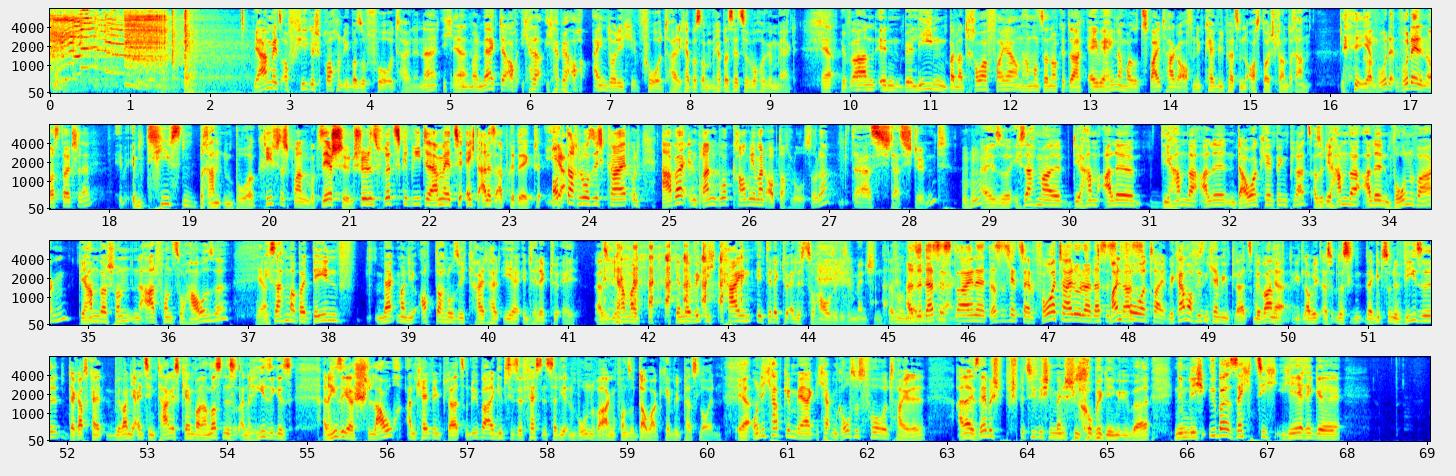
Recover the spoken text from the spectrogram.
Wir haben jetzt auch viel gesprochen über so Vorurteile, ne? Ich, Ja. Und man merkt ja auch, ich, hatte, ich habe ja auch eindeutig Vorurteile. Ich habe das, ich hab das letzte Woche gemerkt. Ja. Wir waren in Berlin bei einer Trauerfeier und haben uns dann noch gedacht, ey, wir hängen noch mal so zwei Tage auf dem Campingplatz in Ostdeutschland ran. ja, wo, de- wo denn in Ostdeutschland? Im, tiefsten Brandenburg. Tiefstes Brandenburg, sehr schön. Schönes Fritzgebiet, da haben wir jetzt echt alles abgedeckt. Ja. Obdachlosigkeit und, aber in Brandenburg kaum jemand obdachlos, oder? Das, das stimmt. Mhm. Also ich sag mal, die haben alle, die haben da alle einen Dauercampingplatz. Also die haben da alle einen Wohnwagen. Die haben da schon eine Art von Zuhause. Ja. Ich sag mal, bei denen merkt man die Obdachlosigkeit halt eher intellektuell. Also die haben halt, die haben ja wirklich kein intellektuelles Zuhause, diese Menschen. Das Also das ist deine, das ist jetzt dein Vorurteil oder das ist Mein das? Vorurteil. Wir kamen auf diesen Campingplatz. Wir waren, Ja. ich glaube, also das, da gibt's so eine Wiese. Da gab's kein. Wir waren die einzigen Tagescamper. Und ansonsten ist es ein riesiges, ein riesiger Schlauch an Campingplatz. Und überall gibt's diese fest installierten Wohnwagen von so Dauercampingplatzleuten. Ja. Und ich habe gemerkt, ich habe ein großes Vorurteil einer sehr spezifischen Menschengruppe gegenüber, nämlich über 60-jährige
